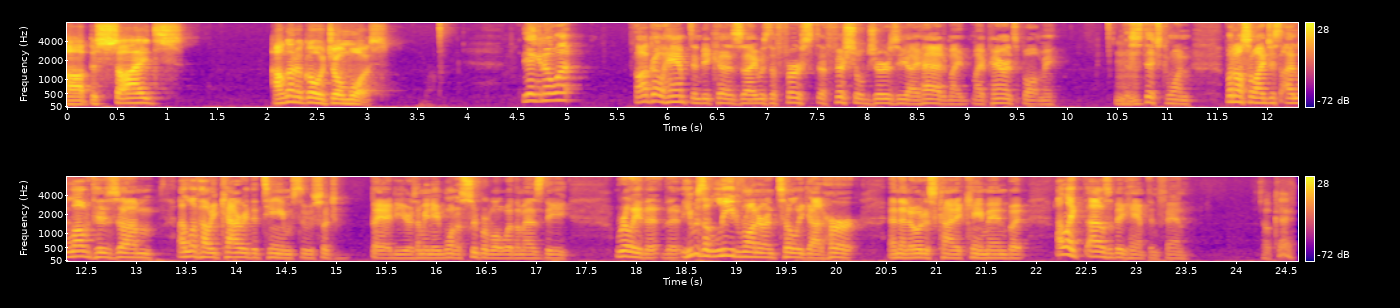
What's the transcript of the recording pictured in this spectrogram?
Uh, besides, I'm gonna go with Joe Morris. Yeah, you know what? I'll go Hampton because uh, it was the first official jersey I had. My my parents bought me the stitched one, but also I just I loved his. Um, I love how he carried the teams through such bad years. I mean, he won a Super Bowl with him as the really the, the he was a lead runner until he got hurt, and then Ottis kind of came in. But I like I was a big Hampton fan. Okay.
